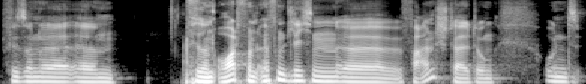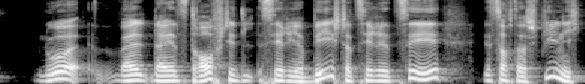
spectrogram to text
für so eine, ähm, für so einen Ort von öffentlichen äh, Veranstaltungen. Und nur weil da jetzt draufsteht Serie B statt Serie C, ist doch das Spiel nicht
